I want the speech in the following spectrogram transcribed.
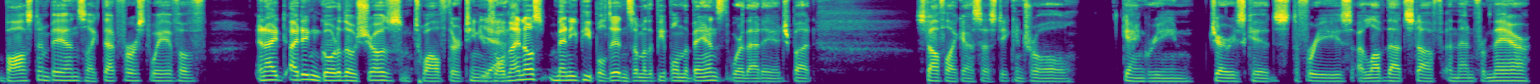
Boston bands, like that first wave of, and I, I didn't go to those shows. I'm 12, 13 years Yeah. old. And I know many people did, and some of the people in the bands were that age, but stuff like SSD Control, Gang Green, Jerry's Kids, The Freeze, I loved that stuff. And then from there,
